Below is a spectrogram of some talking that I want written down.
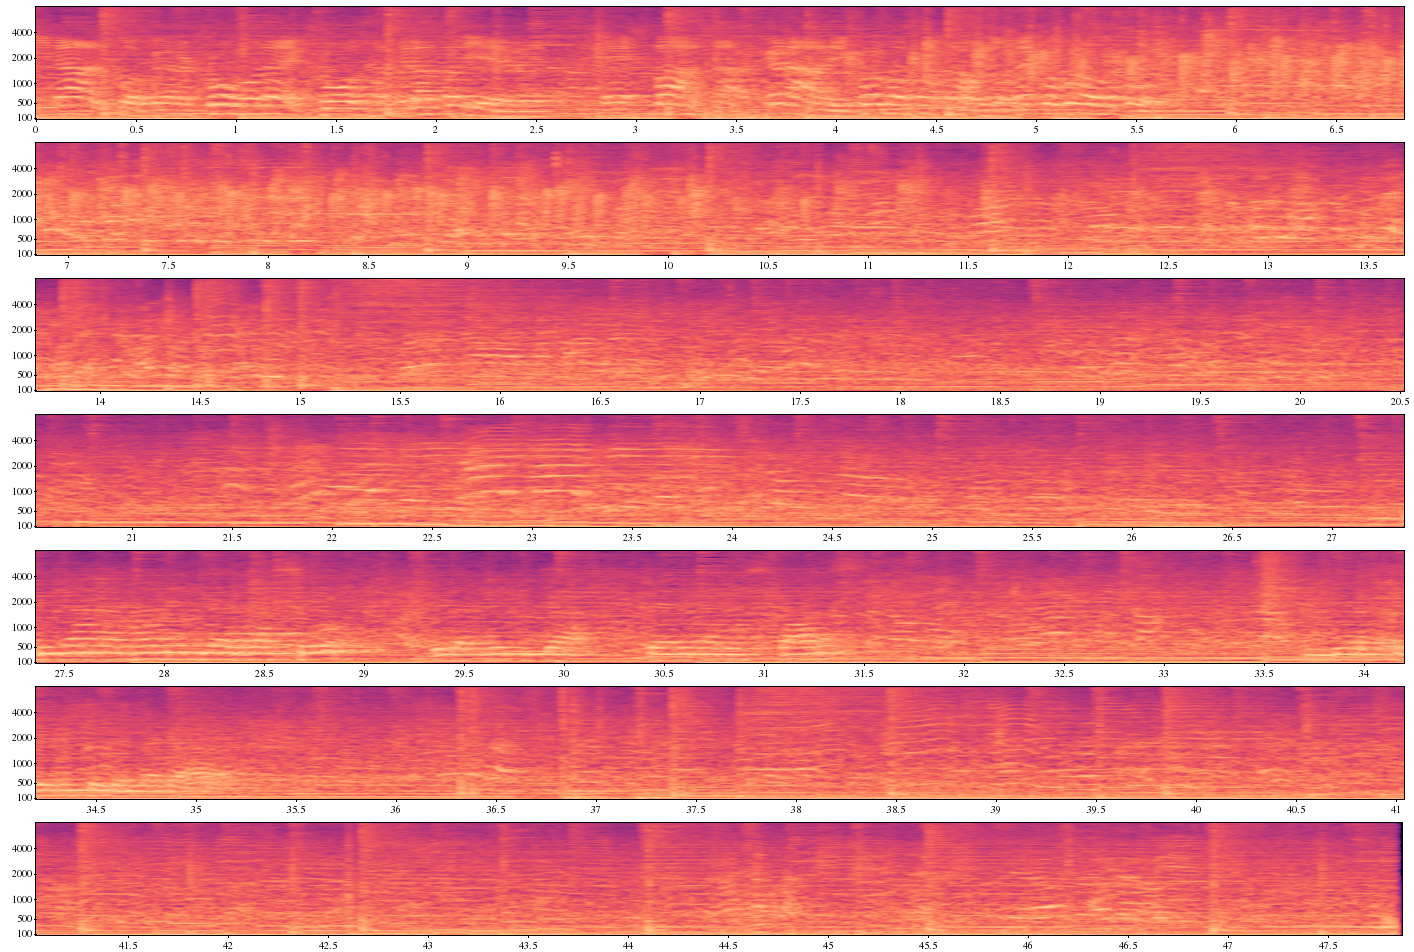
in alto per Comolecco, saltellata lieve e Marta Canari, con il vostro applauso, ecco quello Impegana Noel Arraso dell'Atletica Bergamo Stars miglior accredito della gara.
